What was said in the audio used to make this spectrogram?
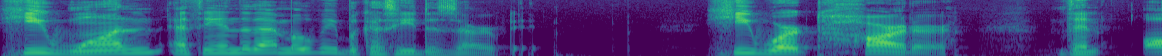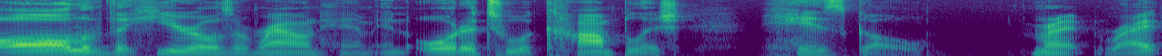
he won at the end of that movie because he deserved it. He worked harder than all of the heroes around him in order to accomplish his goal Right. right?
